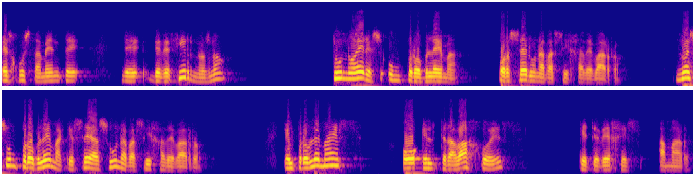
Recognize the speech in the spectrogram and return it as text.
es justamente de, de decirnos, ¿no? Tú no eres un problema por ser una vasija de barro. No es un problema que seas una vasija de barro. El problema es, o el trabajo es, que te dejes amar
